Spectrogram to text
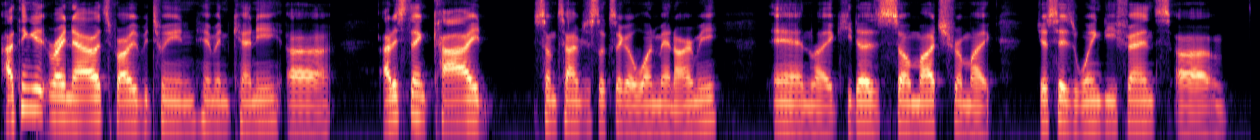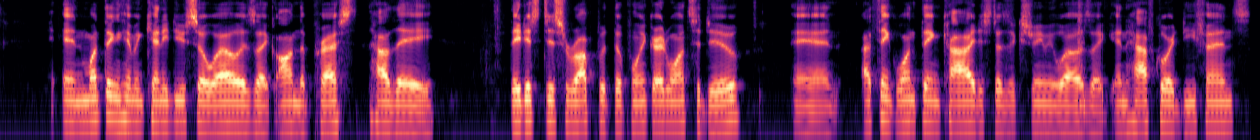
I think it right now it's probably between him and Kenny. Uh, I just think Kai sometimes just looks like a one man army, and like he does so much from like just his wing defense. Um, and one thing him and Kenny do so well is like on the press, how they they just disrupt what the point guard wants to do, and I think one thing Kai just does extremely well is like in half court defense.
